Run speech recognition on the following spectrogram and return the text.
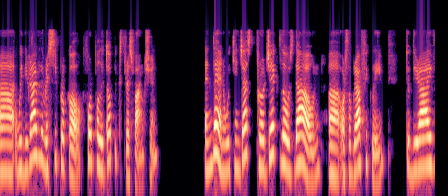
uh, we derive the reciprocal for polytopic stress function and then we can just project those down uh, orthographically to derive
